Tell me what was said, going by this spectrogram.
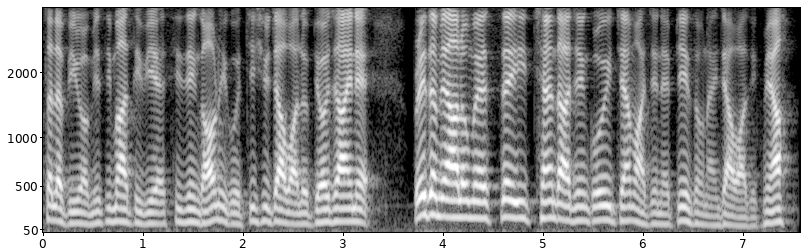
ဆက်လက်ပြီးတော့မြစီမ TV ရဲ့အစီအစဉ်ကောင်းတွေကိုကြည့်ရှုကြပါလို့ပြောကြရင်းနဲ့ပရိသတ်များအားလုံးပဲစိတ်ချမ်းသာခြင်းကိုယ်ကြီးချမ်းသာခြင်းနဲ့ပြည့်စုံနိုင်ကြပါစေခင်ဗျာ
